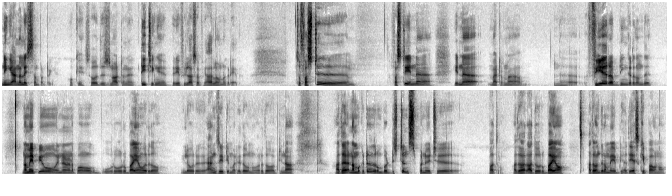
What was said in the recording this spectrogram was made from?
நீங்கள் அனலைஸ் தான் பண்ணுறீங்க okay so this is not an டீச்சிங்கு பெரிய ஃபிலாசபி அதெல்லாம் ஒன்றும் கிடையாது. ஸோ ஃபஸ்ட்டு ஃபஸ்ட்டு என்ன என்ன மேட்டர்னா இந்த ஃபியர் அப்படிங்கிறது வந்து நம்ம எப்பயும் என்ன நினைப்போம்? ஒரு ஒரு பயம் வருதோ? இல்லை ஒரு ஆங்ஸைட்டி மாதிரி ஏதோ ஒன்று வருதோ அப்படின்னா அதை நம்மக்கிட்ட ரொம்ப டிஸ்டன்ஸ் பண்ணி வச்சு பார்த்துரும் அது அது ஒரு பயம். அதை வந்து நம்ம எப்படியாவது எஸ்கேப் ஆகணும்.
